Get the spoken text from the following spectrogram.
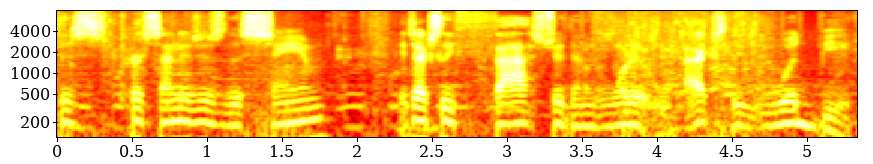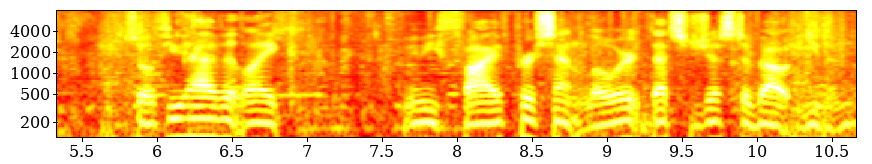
this percentages the same, it's actually faster than what it actually would be. So if you have it like maybe 5% lower, that's just about even.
